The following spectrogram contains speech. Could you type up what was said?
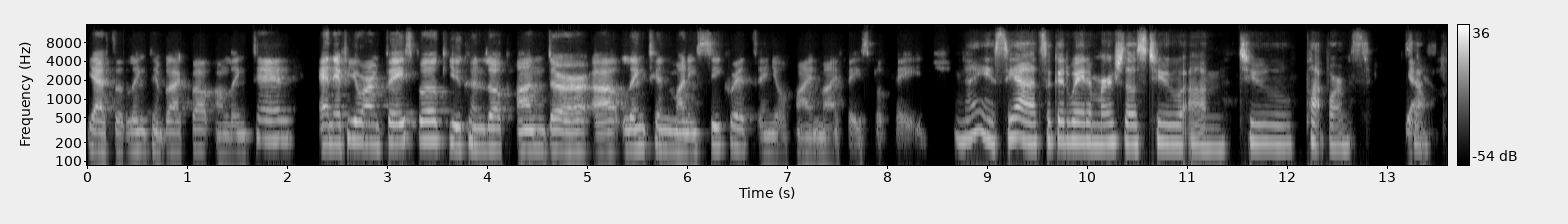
Yes, the LinkedIn Black Belt on LinkedIn. And if you're on Facebook, you can look under uh, LinkedIn Money Secrets, and you'll find my Facebook page. Nice, yeah, it's a good way to merge those two um, two platforms. Yes. So,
